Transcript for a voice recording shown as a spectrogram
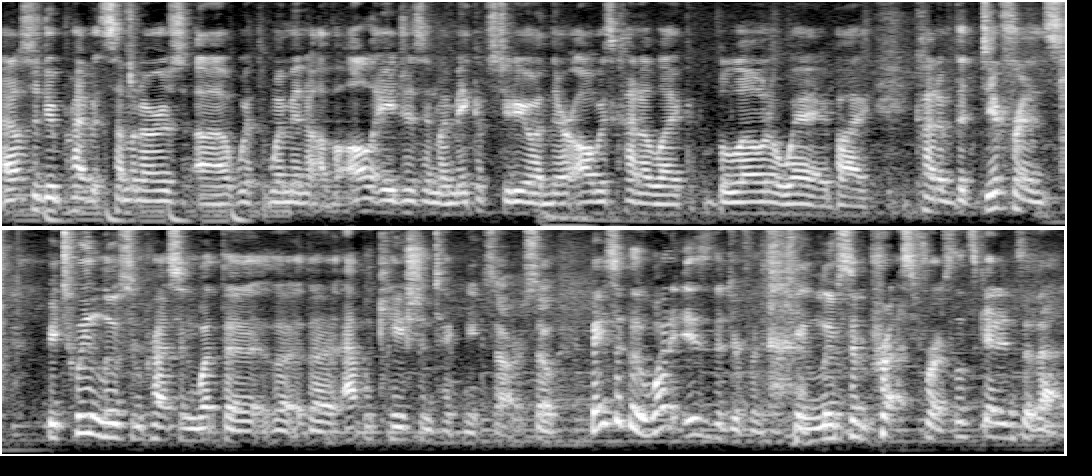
I also do private seminars uh, with women of all ages in my makeup studio and they're always kind of like blown away by kind of the difference between loose and press and what the, the, the, application techniques are. So basically, what is the difference between loose and press first? Let's get into that.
